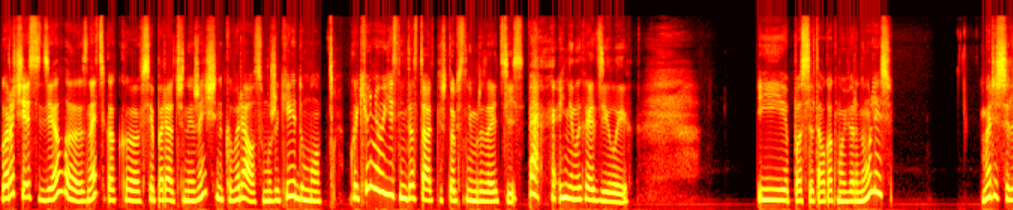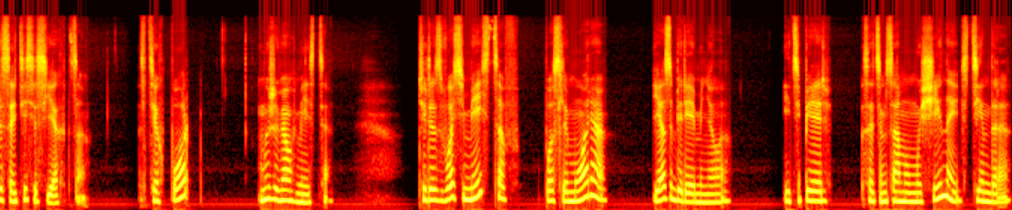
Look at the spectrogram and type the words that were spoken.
Короче, я сидела, знаете, как э, все порядочные женщины, ковырялась в мужике и думала, «Ну, какие у него есть недостатки, чтобы с ним разойтись? и не находила их. И после того, как мы вернулись, мы решили сойтись и съехаться. С тех пор мы живем вместе. Через 8 месяцев после моря я забеременела. И теперь с этим самым мужчиной с Тиндера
